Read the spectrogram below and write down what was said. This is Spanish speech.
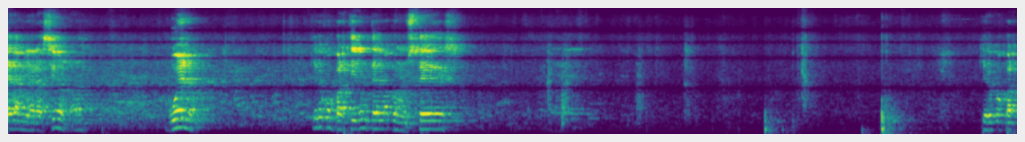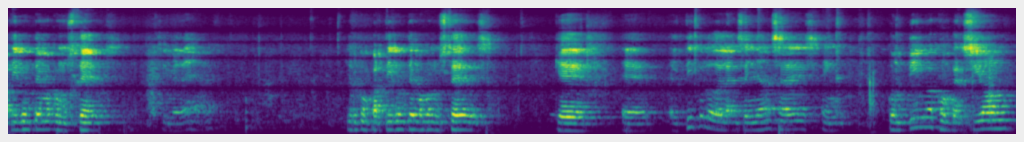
era mi oración. Bueno, quiero compartir un tema con ustedes. Quiero compartir un tema con ustedes. Si me. ¿eh? Quiero compartir un tema con ustedes que eh, el título de la enseñanza es en continua conversión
